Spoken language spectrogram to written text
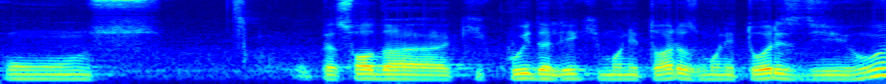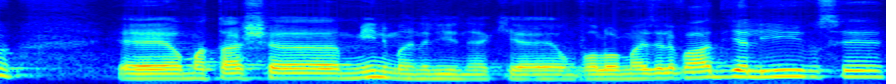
com os, o pessoal da, que cuida ali, que monitora, os monitores de rua, é uma taxa mínima ali, né, que é um valor mais elevado e ali você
